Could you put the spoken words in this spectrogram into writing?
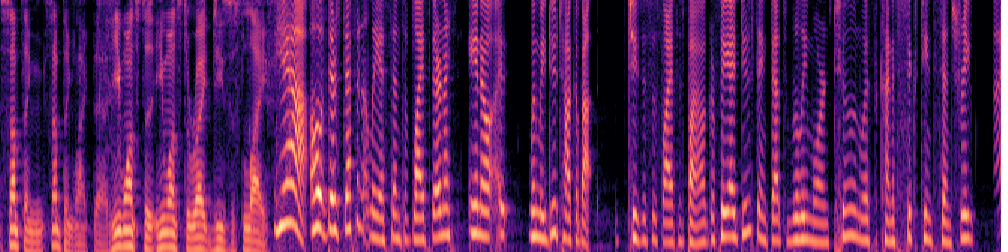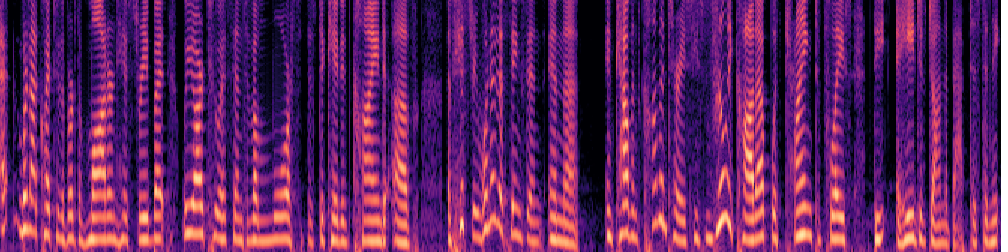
something something like that. He wants to he wants to write Jesus' life. yeah, oh, there's definitely a sense of life there, and I, you know, I, when we do talk about Jesus's life as biography, I do think that's really more in tune with kind of 16th century. I- We're not quite to the birth of modern history, but we are to a sense of a more sophisticated kind of of history. One of the things in in the in Calvin's commentaries, he's really caught up with trying to place the age of John the Baptist and the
